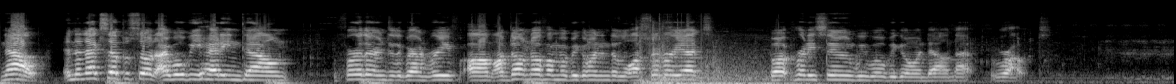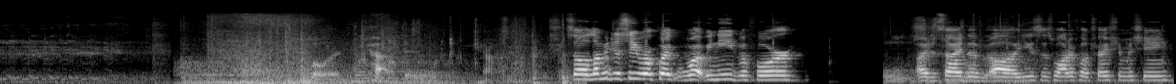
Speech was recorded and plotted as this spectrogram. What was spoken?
Now, in the next episode, I will be heading down further into the Ground Reef. Um, I don't know if I'm going to be going into the Lost River yet, but pretty soon we will be going down that route. Lord, So let me just see real quick what we need before I decide to uh, use this water filtration machine.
